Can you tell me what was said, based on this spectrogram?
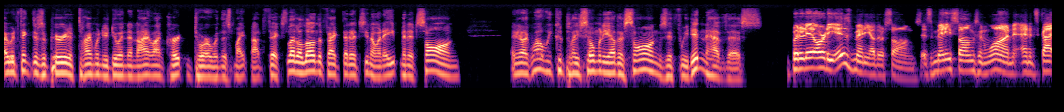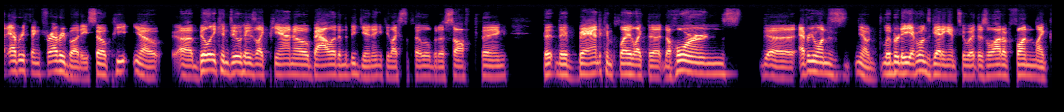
i would think there's a period of time when you're doing the nylon curtain tour when this might not fix let alone the fact that it's you know an eight minute song and you're like well we could play so many other songs if we didn't have this but it already is many other songs. It's many songs in one, and it's got everything for everybody. So, you know, uh, Billy can do his like piano ballad in the beginning if he likes to play a little bit of soft thing. The the band can play like the the horns. The everyone's you know liberty. Everyone's getting into it. There's a lot of fun like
